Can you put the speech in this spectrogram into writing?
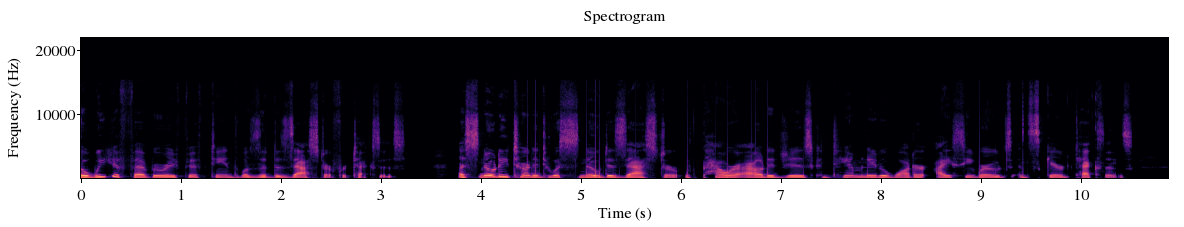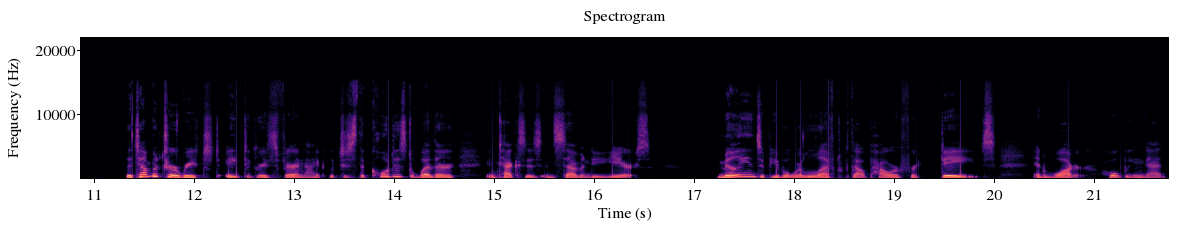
The week of February 15th was a disaster for Texas. A snow day turned into a snow disaster with power outages, contaminated water, icy roads, and scared Texans. The temperature reached 8 degrees Fahrenheit, which is the coldest weather in Texas in 70 years. Millions of people were left without power for days and water, hoping that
